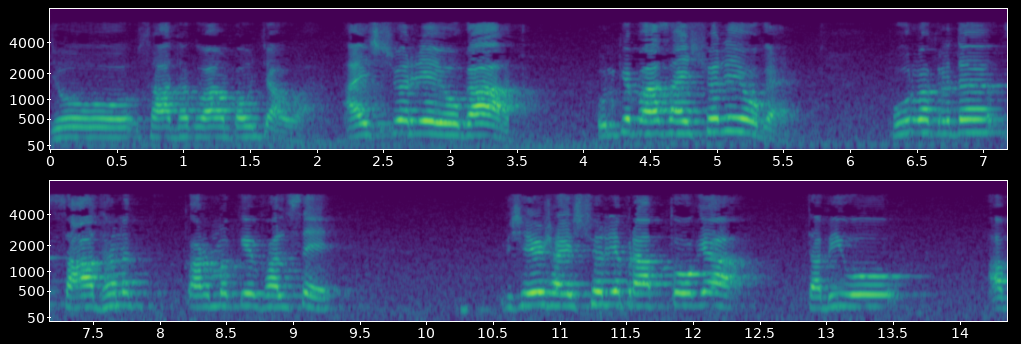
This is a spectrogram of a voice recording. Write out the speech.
जो साधक वहाँ पहुँचा हुआ है। ऐश्वर्य योगात। उनके पास ऐश्वर्य योग है। पूर्वकृत साधन कर्म के फल से विशेष ऐश्वर्य प्राप्त हो गया, तभी वो अब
